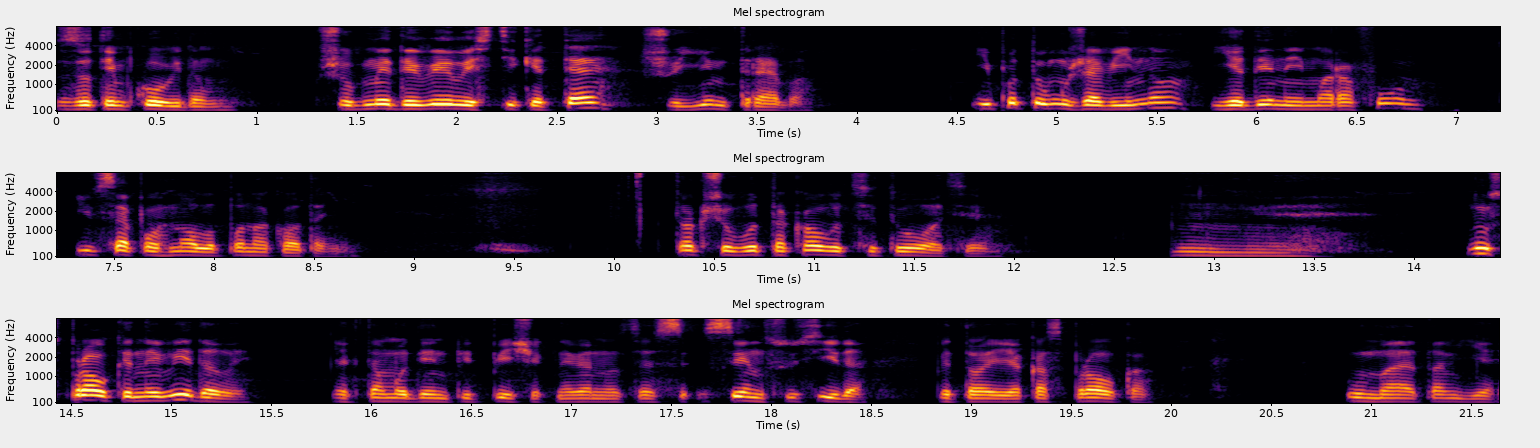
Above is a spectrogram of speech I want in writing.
з тим ковідом, щоб ми дивились тільки те, що їм треба. І потім вже війна, єдиний марафон, і все погнало по накатанні. Так що от така от ситуація. Ну, справки не видали. Як там один підписчик, мабуть, це син сусіда, питає, яка справка. У мене там є.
